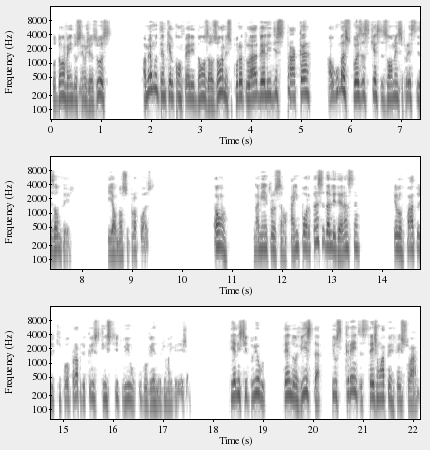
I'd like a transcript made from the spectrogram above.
o dom vem do Senhor Jesus. Ao mesmo tempo que ele confere dons aos homens, por outro lado, ele destaca algumas coisas que esses homens precisam ter. E é o nosso propósito. Então, na minha introdução, a importância da liderança pelo fato de que foi o próprio Cristo que instituiu o governo de uma igreja. E ele instituiu tendo vista que os crentes sejam aperfeiçoados,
